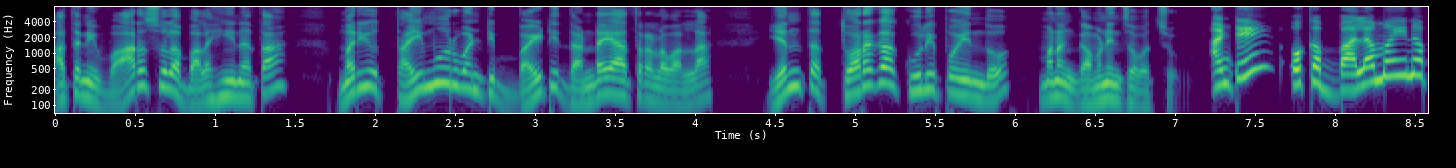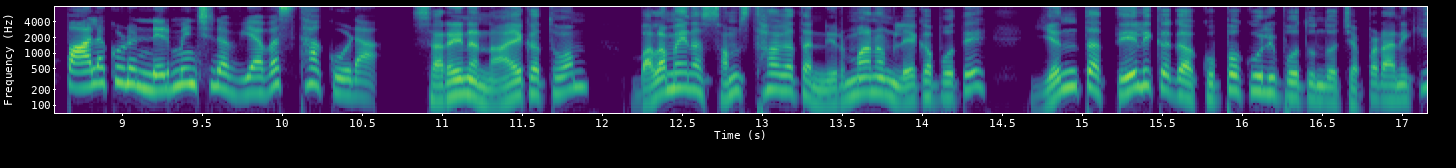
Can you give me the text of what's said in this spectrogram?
అతని వారసుల బలహీనత మరియు తైమూర్ వంటి బయటి దండయాత్రల వల్ల ఎంత త్వరగా కూలిపోయిందో మనం గమనించవచ్చు. అంటే ఒక బలమైన పాలకుడు నిర్మించిన వ్యవస్థ కూడా. సరైన నాయకత్వం బలమైన సంస్థాగత నిర్మాణం లేకపోతే ఎంత తేలికగా కుప్పకూలిపోతుందో చెప్పడానికి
